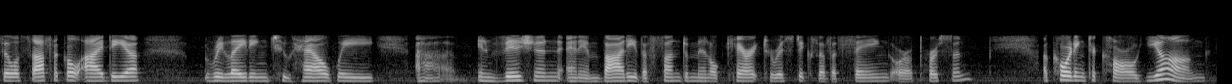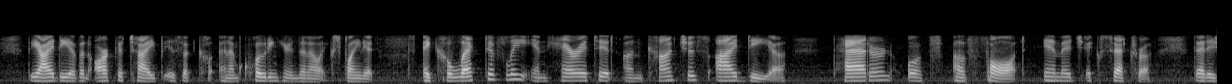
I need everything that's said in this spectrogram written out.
philosophical idea relating to how we uh, envision and embody the fundamental characteristics of a thing or a person. According to Carl Jung, the idea of an archetype is a, and I'm quoting here and then I'll explain it, a collectively inherited unconscious idea, pattern of, of thought, image, etc., that is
